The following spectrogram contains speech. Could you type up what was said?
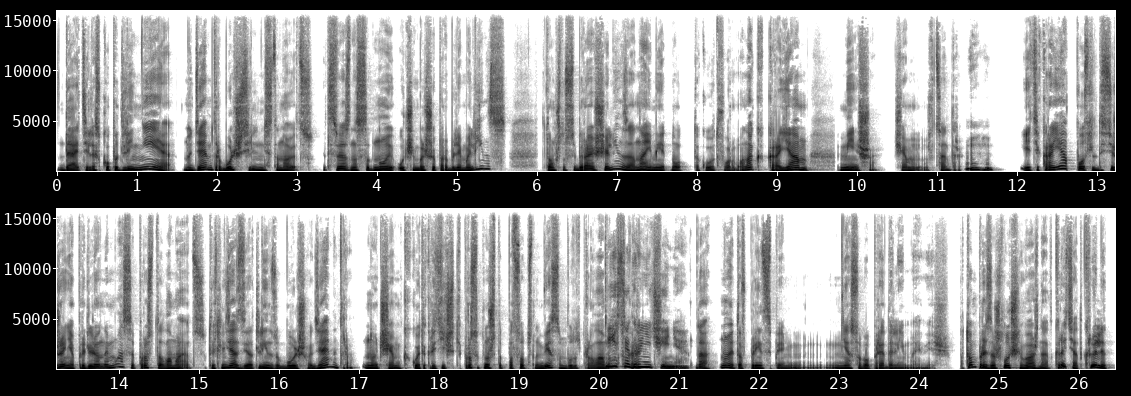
да, телескопы длиннее, но диаметр больше сильно не становится. Это связано с одной очень большой проблемой линз, в том, что собирающая линза, она имеет ну, такую вот форму. Она к краям меньше, чем в центре. Угу. И эти края после достижения определенной массы просто ломаются. То есть нельзя сделать линзу большего диаметра, ну, чем какой-то критический, просто потому что под собственным весом будут проламываться. Есть края. ограничения. Да, ну это, в принципе, не особо преодолимая вещь. Потом произошло очень важное открытие. Открыли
